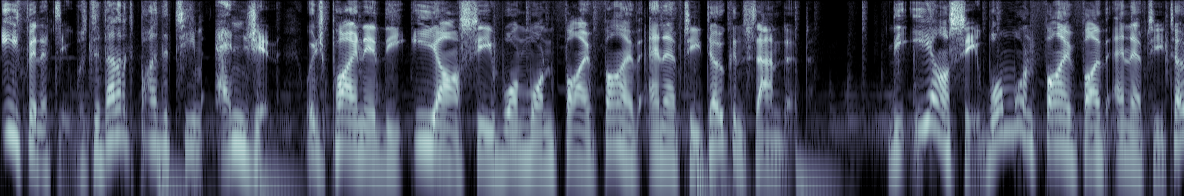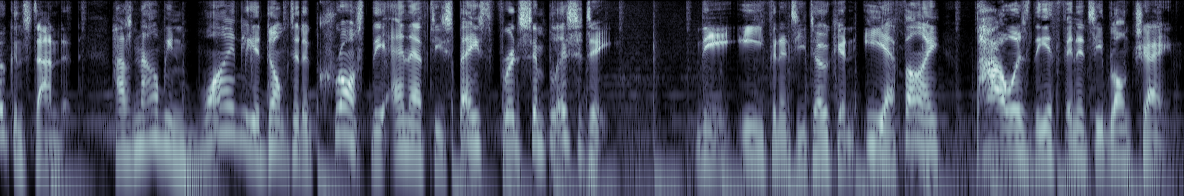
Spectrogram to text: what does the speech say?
Efinity was developed by the team Enjin, which pioneered the ERC1155 NFT token standard. The ERC1155 NFT token standard has now been widely adopted across the NFT space for its simplicity. The Efinity token EFI powers the Efinity blockchain.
